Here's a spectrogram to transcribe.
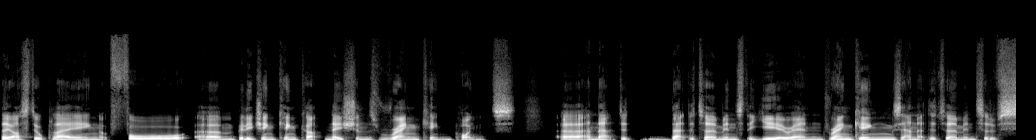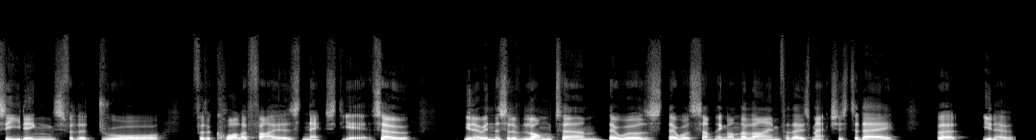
they are still playing for um, Billie Jean King Cup Nations ranking points. Uh, and that de- that determines the year-end rankings, and that determines sort of seedings for the draw for the qualifiers next year. So, you know, in the sort of long term, there was there was something on the line for those matches today. But you know,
